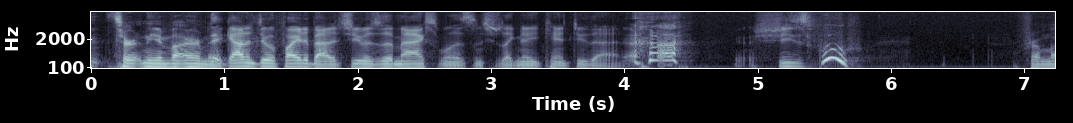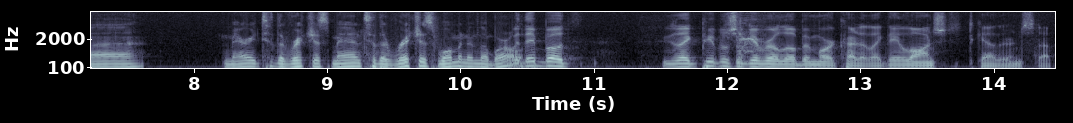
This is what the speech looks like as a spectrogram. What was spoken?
It's hurting the environment. They got into a fight about it. She was a maximalist, and she's like, no, you can't do that. She's whoo from uh, married to the richest man to the richest woman in the world. But they both like people should give her a little bit more credit. Like they launched it together and stuff.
